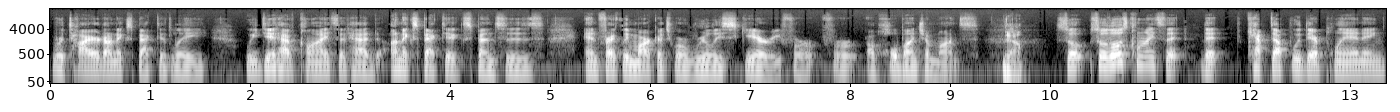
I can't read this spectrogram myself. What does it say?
retired unexpectedly. We did have clients that had unexpected expenses. And frankly, markets were really scary for, for a whole bunch of months. Yeah. So so those clients that that kept up with their planning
